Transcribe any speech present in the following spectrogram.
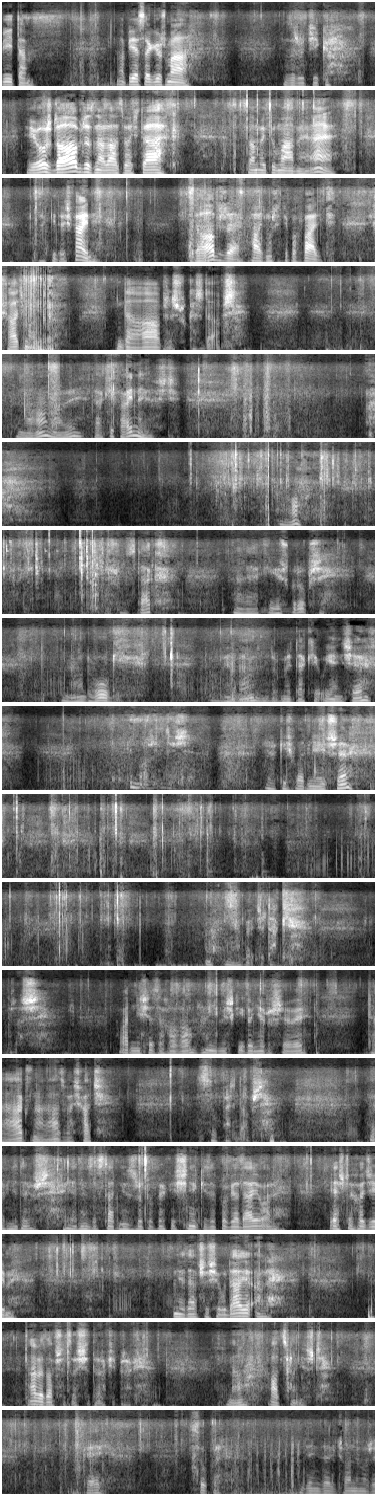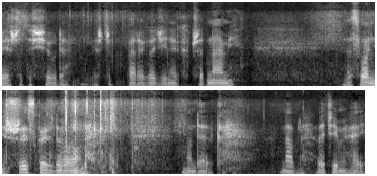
Witam. No piesek już ma zrzucika. Już dobrze znalazłaś, tak. Co my tu mamy? E, taki dość fajny. Dobrze, chodź, muszę cię pochwalić. Chodź, mątko. Dobrze, szukasz dobrze. No, mamy taki fajny jest. O. Szóstak. Ale jaki już grubszy. No, długi. Powiem wam, zróbmy takie ujęcie. I może gdzieś jakieś ładniejsze. Ładnie się zachował, ani myszki go nie ruszyły. Tak, znalazłaś, chodź. Super, dobrze. Pewnie to już jeden z ostatnich zrzutów, jakieś śniegi zapowiadają, ale jeszcze chodzimy. Nie zawsze się udaje, ale ale zawsze coś się trafi prawie. No, odsłoń jeszcze. Okej. Super. Dzień zaliczony, może jeszcze coś się uda. Jeszcze parę godzinek przed nami. Zasłonisz wszystko, jest dowolona modelka. Dobra, lecimy, hej.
